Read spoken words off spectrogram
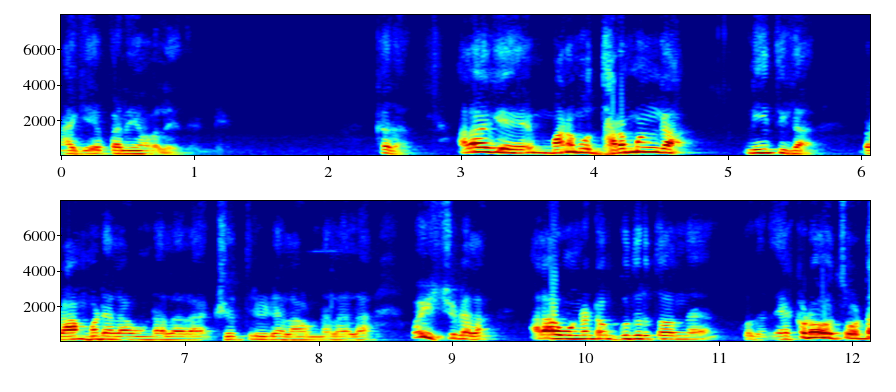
నాకు ఏ పని అవ్వలేదండి. కదా? అలాగే మనము ధర్మంగా నీతిగా బ్రాహ్మడు ఎలా ఉండాలా క్షత్రియుడు ఎలా ఉండాలలా వైశ్యుడు ఎలా అలా ఉండటం కుదురుతోందా? కుదరదు. ఎక్కడో చోట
